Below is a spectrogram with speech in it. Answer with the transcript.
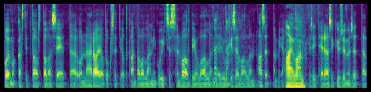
voimakkaasti taustalla se, että on nämä rajoitukset, jotka on tavallaan niin kuin itse sen valtiovallan Totta. ja julkisen vallan asettamia. Aivan. Ja sitten heräsi kysymys, että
